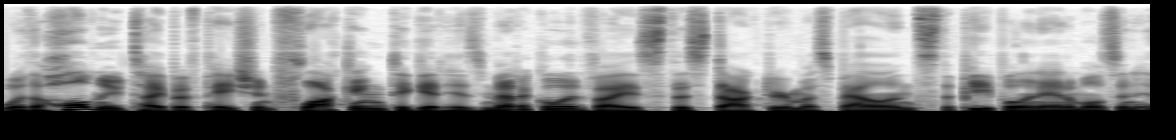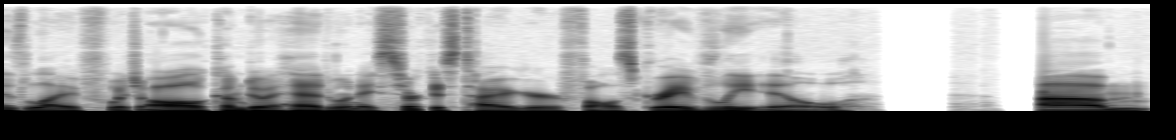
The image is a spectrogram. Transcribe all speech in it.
with a whole new type of patient flocking to get his medical advice, this doctor must balance the people and animals in his life, which all come to a head when a circus tiger falls gravely ill. Um,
